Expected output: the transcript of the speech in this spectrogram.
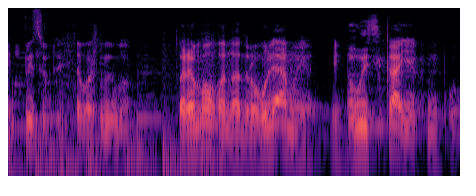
Підписуйтесь, це важливо. Перемога над рогулями близька, як ніколи.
